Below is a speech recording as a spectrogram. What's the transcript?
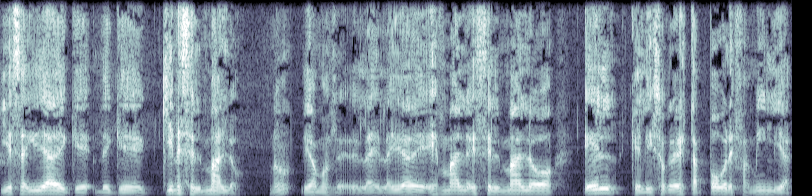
Y esa idea de que, de que quién es el malo, ¿no? Digamos, la, la idea de es mal, es el malo él que le hizo creer esta pobre familia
